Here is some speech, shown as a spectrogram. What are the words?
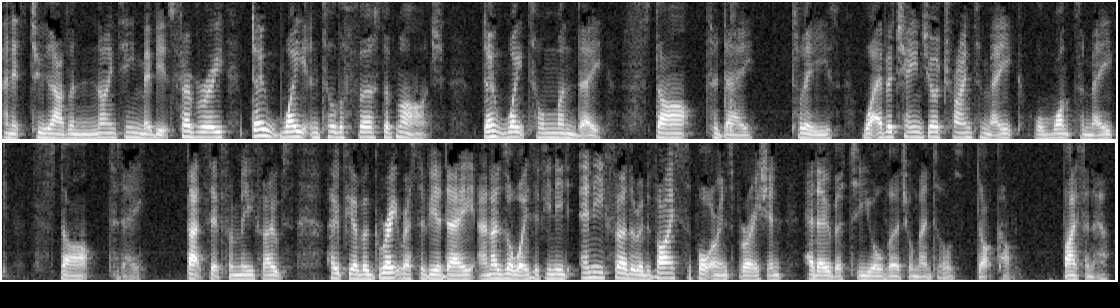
and it's 2019, maybe it's February, don't wait until the 1st of March. Don't wait till Monday. Start today, please. Whatever change you're trying to make or want to make, start today. That's it from me, folks. Hope you have a great rest of your day. And as always, if you need any further advice, support, or inspiration, head over to yourvirtualmentors.com. Bye for now.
